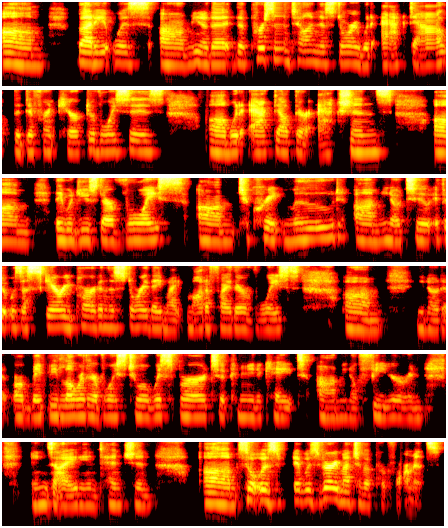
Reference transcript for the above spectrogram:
Um, but it was, um, you know, the, the person telling the story would act out the different character voices, um, would act out their actions. Um, they would use their voice um, to create mood. Um, you know, to if it was a scary part in the story, they might modify their voice, um, you know, to, or maybe lower their voice to a whisper to communicate, um, you know, fear and anxiety and tension. Um, so it was it was very much of a performance,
